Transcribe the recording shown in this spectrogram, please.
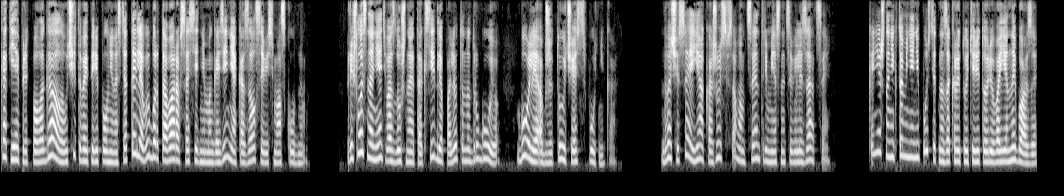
Как я и предполагала, учитывая переполненность отеля, выбор товара в соседнем магазине оказался весьма скудным. Пришлось нанять воздушное такси для полета на другую, более обжитую часть спутника. Два часа, и я окажусь в самом центре местной цивилизации. Конечно, никто меня не пустит на закрытую территорию военной базы,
